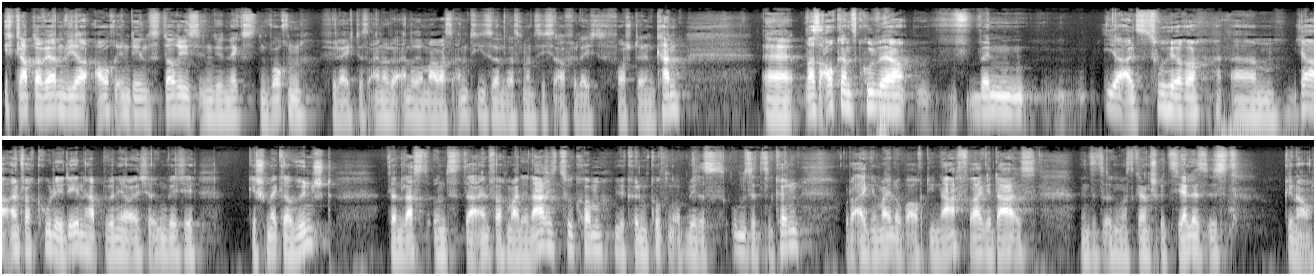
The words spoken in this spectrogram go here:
ich glaube, da werden wir auch in den Stories in den nächsten Wochen vielleicht das ein oder andere mal was anteasern, dass man sich auch vielleicht vorstellen kann. Äh, was auch ganz cool wäre, wenn ihr als Zuhörer ähm, ja einfach coole Ideen habt, wenn ihr euch irgendwelche Geschmäcker wünscht, dann lasst uns da einfach mal eine Nachricht zukommen. Wir können gucken, ob wir das umsetzen können oder allgemein, ob auch die Nachfrage da ist, wenn es jetzt irgendwas ganz Spezielles ist. Genau.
